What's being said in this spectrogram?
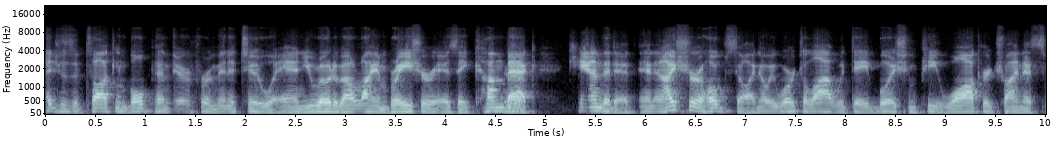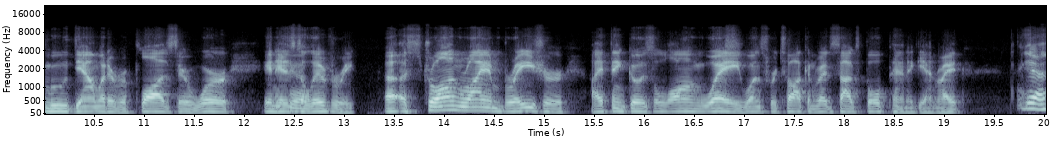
edges of talking bullpen there for a minute too, and you wrote about Ryan Brasier as a comeback. Yeah candidate, and, and I sure hope so. I know he worked a lot with Dave Bush and Pete Walker trying to smooth down whatever flaws there were in his yeah. delivery. Uh, a strong Ryan Brasier, I think, goes a long way once we're talking Red Sox bullpen again, right? Yeah,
